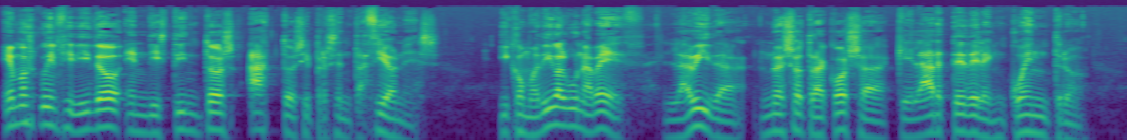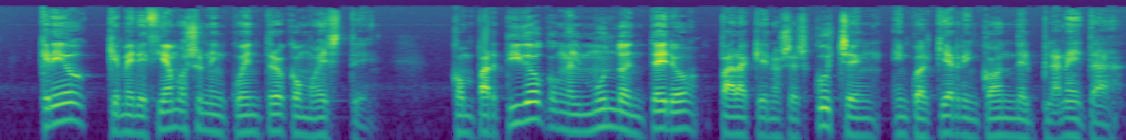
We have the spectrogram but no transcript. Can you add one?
hemos coincidido en distintos actos y presentaciones. Y como digo alguna vez, la vida no es otra cosa que el arte del encuentro. Creo que merecíamos un encuentro como este, compartido con el mundo entero para que nos escuchen en cualquier rincón del planeta,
